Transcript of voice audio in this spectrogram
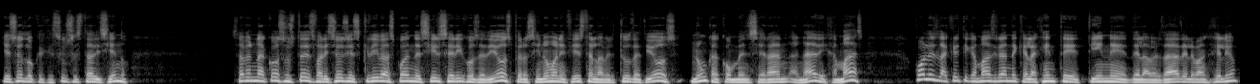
Y eso es lo que Jesús está diciendo. ¿Saben una cosa? Ustedes, fariseos y escribas, pueden decir ser hijos de Dios, pero si no manifiestan la virtud de Dios, nunca convencerán a nadie, jamás. ¿Cuál es la crítica más grande que la gente tiene de la verdad del Evangelio?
